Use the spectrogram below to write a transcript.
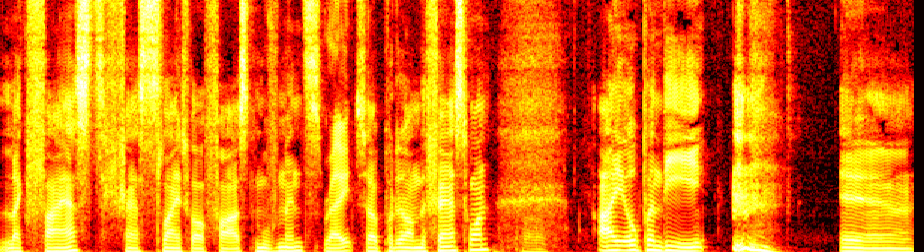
like fast, fast slide or fast movements. Right. So I put it on the fast one. I open the uh,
